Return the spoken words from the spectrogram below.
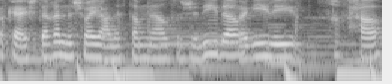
okay اشتغلنا شوي على ال thumbnails الجديدة. باقي لي صفحة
